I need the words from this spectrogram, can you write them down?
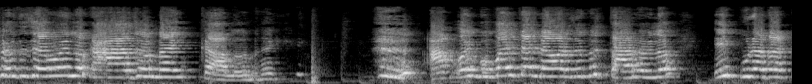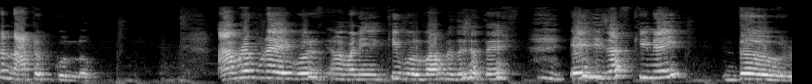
ফেলতে যায় ওই লোক আজও নাই কালো নাই। ওই মোবাইলটা নেওয়ার জন্য তার হইল এই পুরাটা একটা নাটক করল। আমরা পুরো এই মানে কি বলব আপনাদের সাথে? এই হিজাব কিনেই দৌড়।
